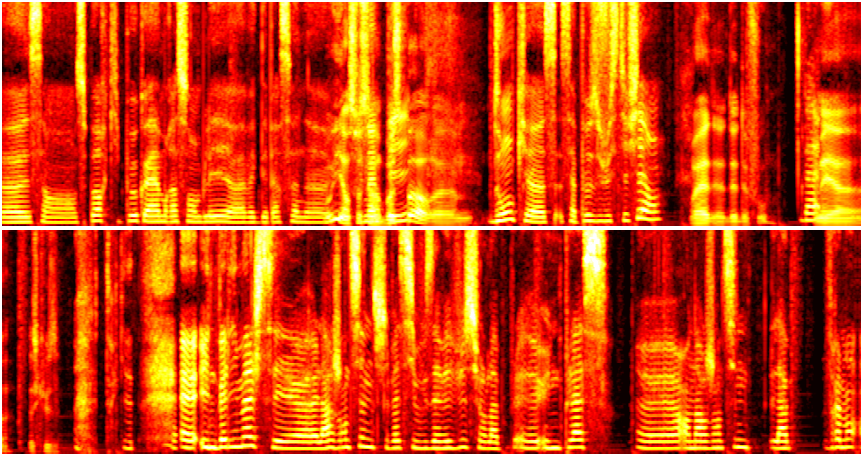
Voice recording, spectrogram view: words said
Euh, c'est un sport qui peut quand même rassembler euh, avec des personnes. euh, oui, en soi, c'est un beau pays. sport. euh, Donc, euh, ça, ça peut se justifier. Hein. ouais, de, de- de fou. Bah, Mais, euh, excuse. T'inquiète. Euh, une belle image, c'est euh, l'Argentine. Je sais pas si vous avez vu sur la, euh, une place euh, en Argentine, la, vraiment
